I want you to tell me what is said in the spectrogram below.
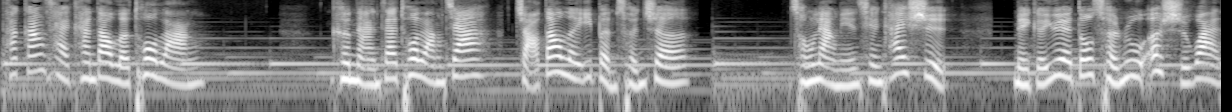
他刚才看到了拓郎。柯南在拓郎家找到了一本存折，从两年前开始，每个月都存入二十万。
